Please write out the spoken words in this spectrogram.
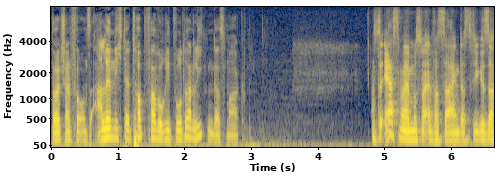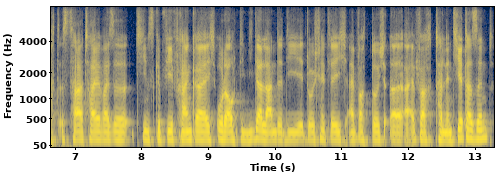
Deutschland für uns alle nicht der Top-Favorit. Woran liegt denn das, Marc? Also erstmal muss man einfach sagen, dass, wie gesagt, es teilweise Teams gibt wie Frankreich oder auch die Niederlande, die durchschnittlich einfach durch äh, einfach talentierter sind.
